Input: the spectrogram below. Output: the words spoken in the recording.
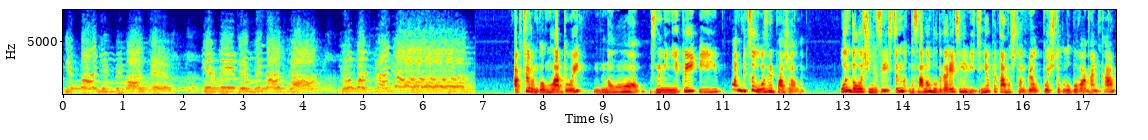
не тонем мы в воде, и выйдем из огня, любовь храня. Актер он был молодой, но знаменитый и амбициозный, пожалуй. Он был очень известен, в основном благодаря телевидению, потому что он вел почту «Голубого огонька»,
